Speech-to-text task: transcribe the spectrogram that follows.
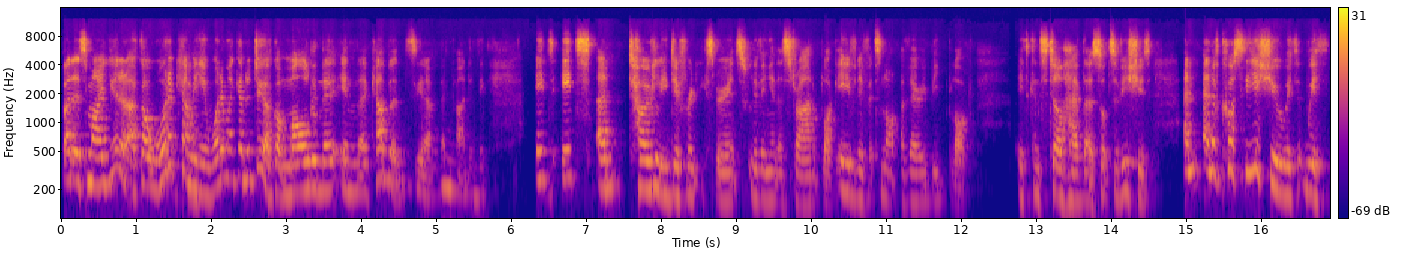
but it's my unit. I've got water coming in. What am I going to do? I've got mold in the in the cupboards, you know, that kind of thing. It's it's a totally different experience living in a strata block, even if it's not a very big block. It can still have those sorts of issues. And and of course the issue with with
